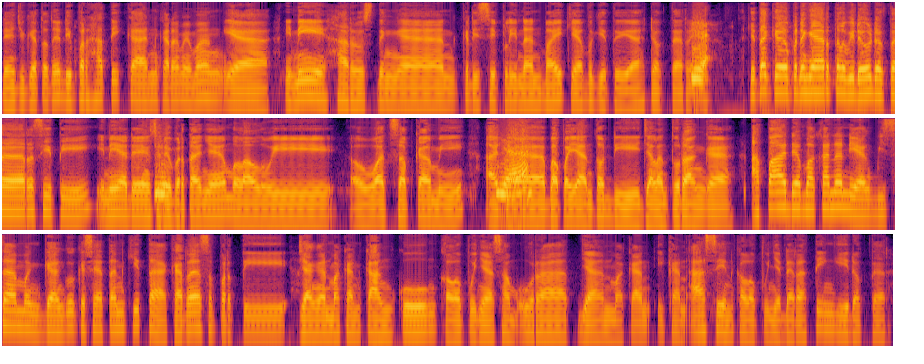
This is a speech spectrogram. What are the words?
dan juga tentunya diperhatikan karena memang ya ini harus dengan kedisiplinan baik ya begitu ya, Dokter ya. Iya. Kita ke pendengar terlebih dahulu, Dokter Siti. Ini ada yang sudah bertanya melalui uh, WhatsApp kami. Ada ya. Bapak Yanto di Jalan Turangga. Apa ada makanan yang bisa mengganggu kesehatan kita? Karena seperti jangan makan kangkung kalau punya asam urat, jangan makan ikan asin kalau punya darah tinggi, Dokter.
